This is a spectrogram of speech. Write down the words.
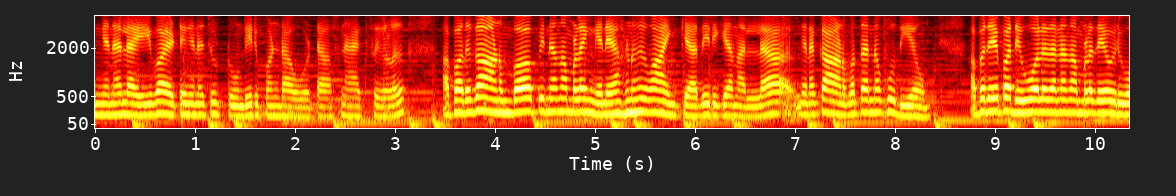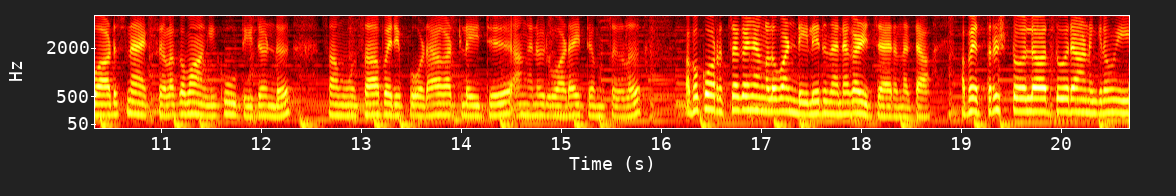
ഇങ്ങനെ ലൈവായിട്ട് ഇങ്ങനെ ചുട്ടുകൊണ്ടിരിപ്പുണ്ടാവും കേട്ടോ സ്നാക്സുകൾ അപ്പോൾ അത് കാണുമ്പോൾ പിന്നെ നമ്മൾ എങ്ങനെയാണ് വാങ്ങിക്കാതിരിക്കുക? നല്ല ഇങ്ങനെ കാണുമ്പോൾ തന്നെ കൊതിയാവും. അപ്പോൾ അതേ പതിവ് പോലെ തന്നെ നമ്മളിതേ ഒരുപാട് സ്നാക്സുകളൊക്കെ വാങ്ങി കൂട്ടിയിട്ടുണ്ട്. സമൂസ പരിപ്പോട കട്ട്ലേറ്റ് അങ്ങനെ ഒരുപാട് ഐറ്റംസുകൾ അപ്പോൾ കുറച്ചൊക്കെ ഞങ്ങൾ വണ്ടിയിലിരുന്ന് തന്നെ കഴിച്ചായിരുന്നു കേട്ടോ. അപ്പോൾ എത്ര ഇഷ്ടമില്ലാത്തവരാണെങ്കിലും ഈ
